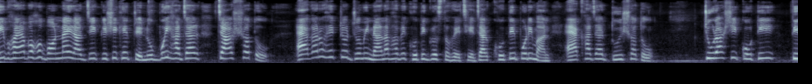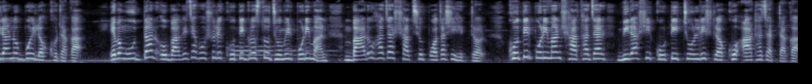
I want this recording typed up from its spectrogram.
এই ভয়াবহ বন্যায় রাজ্যের কৃষিক্ষেত্রে নব্বই হাজার চারশত এগারো হেক্টর জমি নানাভাবে ক্ষতিগ্রস্ত হয়েছে, যার ক্ষতির পরিমাণ এক হাজার দুইশত চুরাশি কোটি তিরানব্বই লক্ষ টাকা। এবং উদ্যান ও বাগিচা ফসলে ক্ষতিগ্রস্ত জমির পরিমাণ বারো হাজার সাতশো পঁচাশি হেক্টর। ক্ষতির পরিমাণ সাত হাজার বিরাশি কোটি চল্লিশ লক্ষ আট হাজার টাকা।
